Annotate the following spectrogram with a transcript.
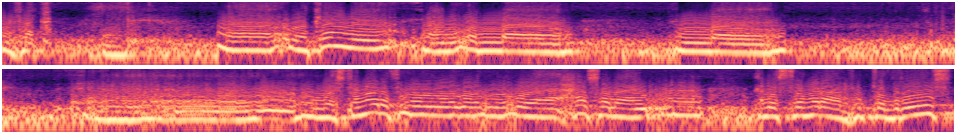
الفقه. آه، وكان يعني ال ال واستمرت وحصل الاستمرار في التدريس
